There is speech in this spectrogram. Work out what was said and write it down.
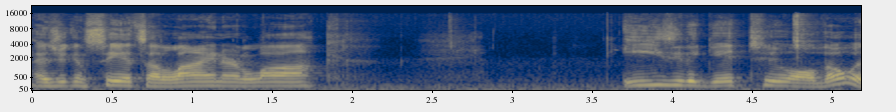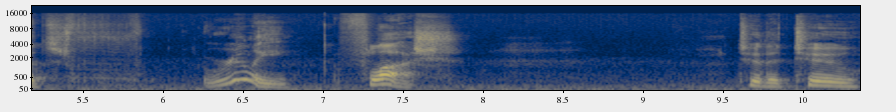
As you can see, it's a liner lock. Easy to get to, although it's really flush to the two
